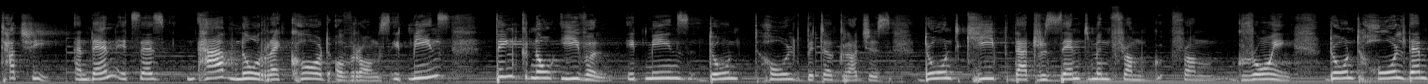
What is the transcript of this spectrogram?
touchy. And then it says, have no record of wrongs. It means think no evil. It means don't hold bitter grudges. Don't keep that resentment from, from growing. Don't hold them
